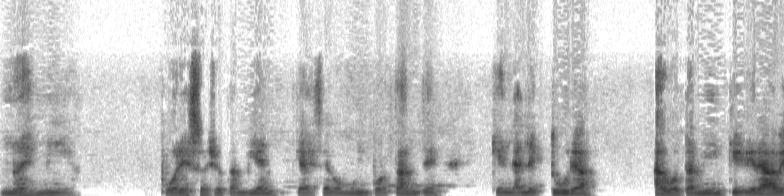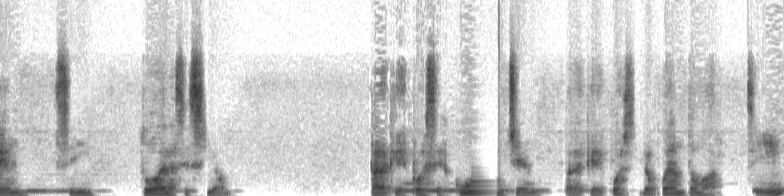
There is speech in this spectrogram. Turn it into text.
no es mía. Por eso yo también, que es algo muy importante, que en la lectura hago también que graben, ¿sí? Toda la sesión, para que después se escuchen para que después lo puedan tomar. ¿Sí?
